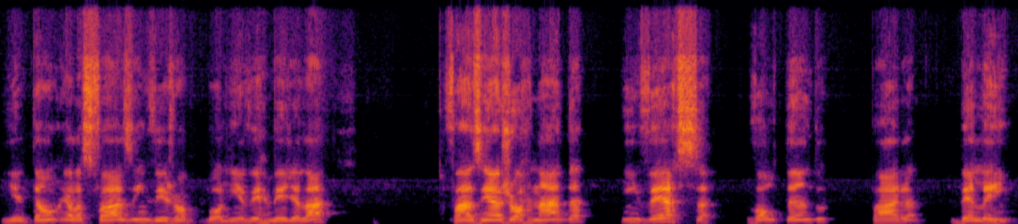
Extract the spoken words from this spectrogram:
e então elas fazem, vejam a bolinha vermelha lá, fazem a jornada inversa, voltando para Belém.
